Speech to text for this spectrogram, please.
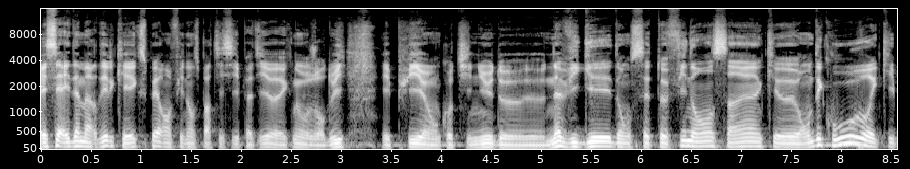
et c'est Aïda Mardil qui est expert en finance participative avec nous aujourd'hui. Et puis on continue de naviguer dans cette finance hein, qu'on découvre et qui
